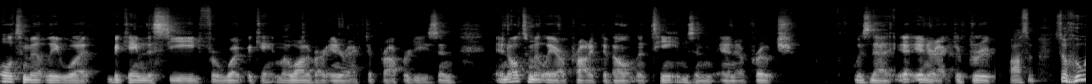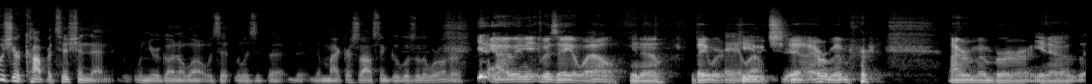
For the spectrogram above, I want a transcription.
ultimately what became the seed for what became a lot of our interactive properties and and ultimately our product development teams and, and approach was that interactive group. Awesome. So, who was your competition then when you were going alone? Was it was it the the, the Microsofts and Googles of the world? Or? Yeah, I mean, it was AOL. You know, they were AOL. huge. Yeah, I remember. I remember, you know,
